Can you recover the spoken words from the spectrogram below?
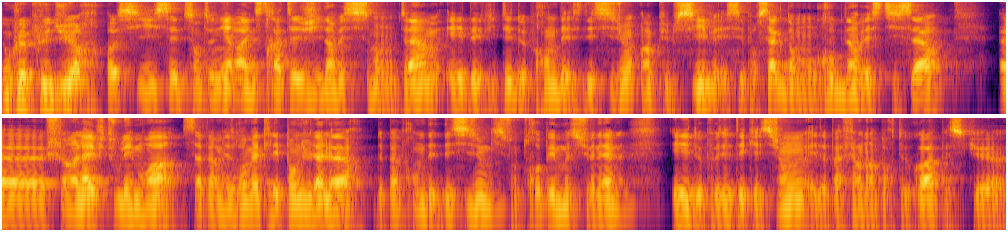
Donc le plus dur aussi, c'est de s'en tenir à une stratégie d'investissement long terme et d'éviter de prendre des décisions impulsives. Et c'est pour ça que dans mon groupe d'investisseurs, euh, je fais un live tous les mois. Ça permet de remettre les pendules à l'heure, de pas prendre des décisions qui sont trop émotionnelles et de poser tes questions et de pas faire n'importe quoi parce que euh,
